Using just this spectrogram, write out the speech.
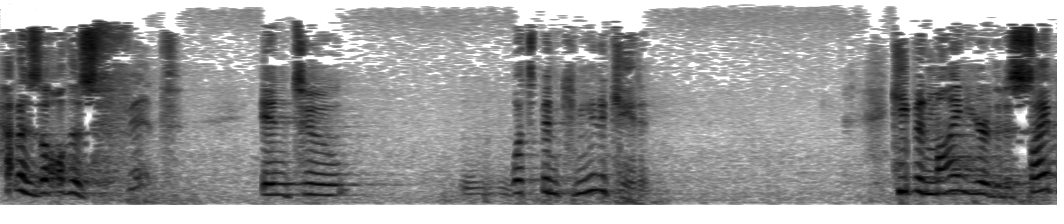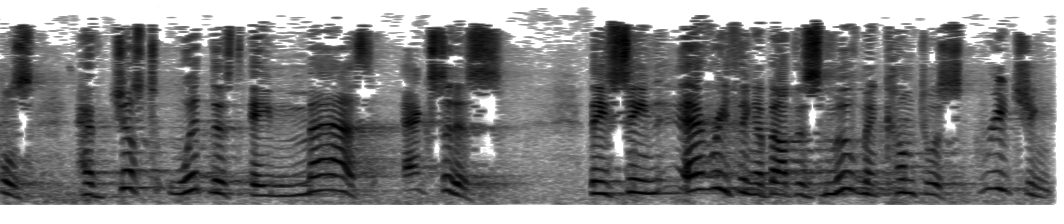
how does all this fit into what's been communicated? Keep in mind here, the disciples have just witnessed a mass exodus. They've seen everything about this movement come to a screeching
